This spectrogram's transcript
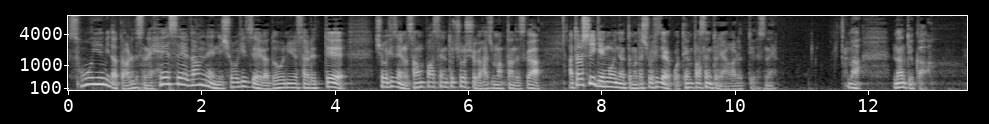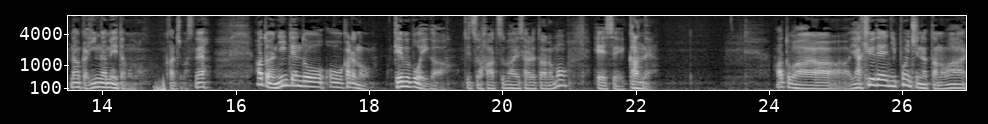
そういう意味だとあれですね。平成元年に消費税が導入されて消費税の3%徴収が始まったんですが新しい言語になってまた消費税がこう10%に上がるっていうですね。まあなんていうかなんか因がめいたものを感じますね。あとは任天堂からのゲームボーイが実は発売されたのも平成元年。あとは野球で日本一になったのは、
